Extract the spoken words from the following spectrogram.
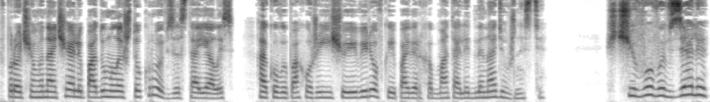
Впрочем, вначале подумала, что кровь застоялась. А Оковы, похоже, еще и веревкой поверх обмотали для надежности. «С чего вы взяли?»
